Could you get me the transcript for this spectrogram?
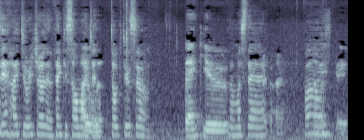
say hi to Richard, and thank you so much, and talk to you soon. Thank you. Namaste. Bye. Bye. Namaste.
